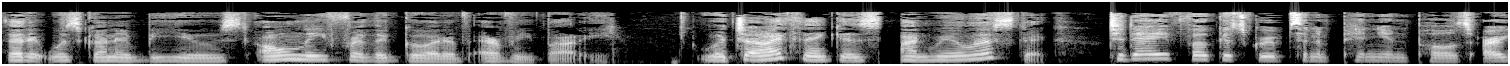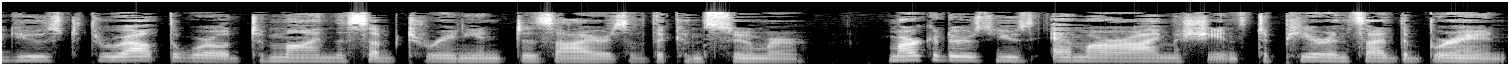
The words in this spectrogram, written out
that it was going to be used only for the good of everybody, which I think is unrealistic. Today, focus groups and opinion polls are used throughout the world to mine the subterranean desires of the consumer. Marketers use MRI machines to peer inside the brain.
